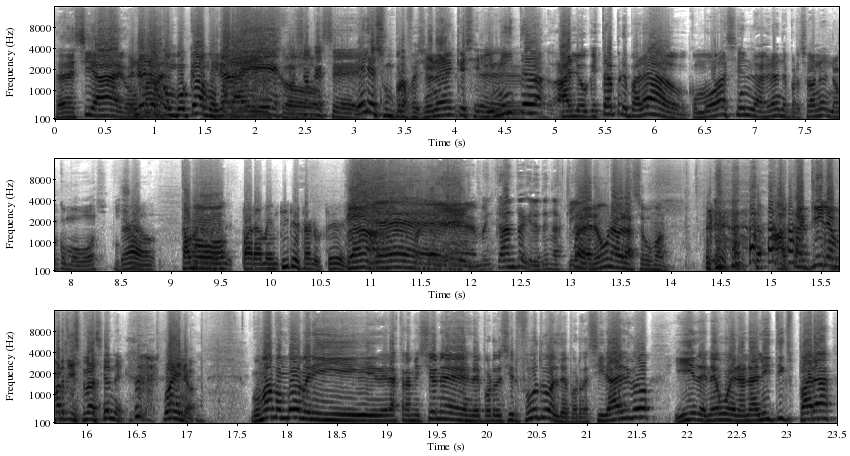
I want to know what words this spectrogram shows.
Te decía algo. Pero no lo convocamos Tirá para eso. lejos, Yo qué sé. Él es un profesional que se Eh, limita a lo que está preparado, como hacen las grandes personas, no como vos. Claro. Estamos- para, para mentir están ustedes. Claro. Bien, exactamente. me encanta que lo tengas claro. Bueno, un abrazo, Guzmán. Hasta aquí la participación de. Bueno, Guzmán Montgomery de las transmisiones de Por Decir Fútbol, de Por Decir Algo y de Network Analytics para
